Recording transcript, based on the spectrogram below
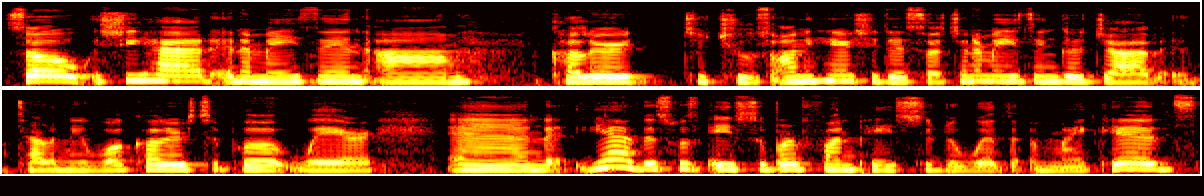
So she had an amazing um color to choose on here. She did such an amazing good job telling me what colors to put where. And yeah, this was a super fun page to do with my kids.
